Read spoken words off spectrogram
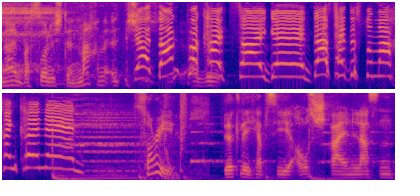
Nein, was soll ich denn machen? Ich, Ja, Dankbarkeit zeigen! Das hättest du machen können! Sorry. Wirklich, ich habe sie ausschreien lassen.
